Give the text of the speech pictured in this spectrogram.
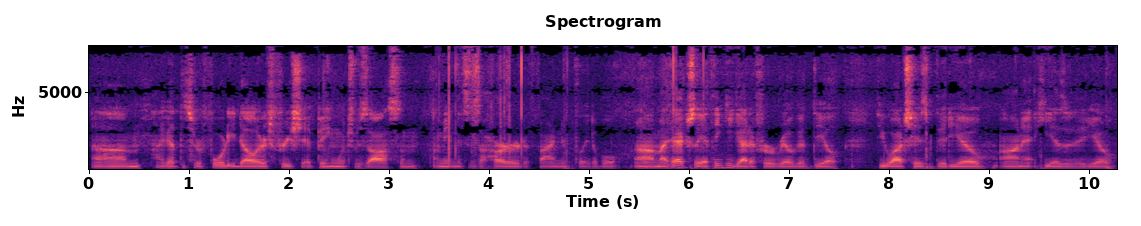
Um, I got this for $40 free shipping, which was awesome. I mean, this is a harder to find inflatable. Um, I actually, I think he got it for a real good deal. If you watch his video on it, he has a video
